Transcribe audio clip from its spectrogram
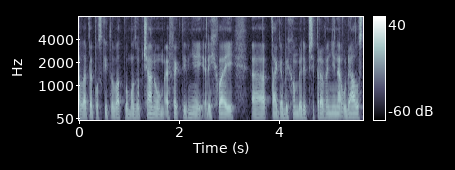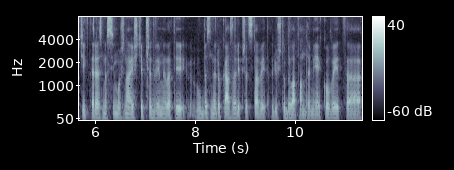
lépe poskytovat pomoc občanům, efektivněji, rychleji, tak, abychom byli připraveni na události, které jsme si možná ještě před dvěmi lety vůbec nedokázali představit. Ať už to byla pandemie COVID, eh,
